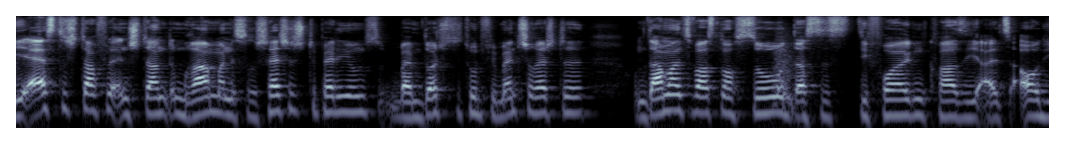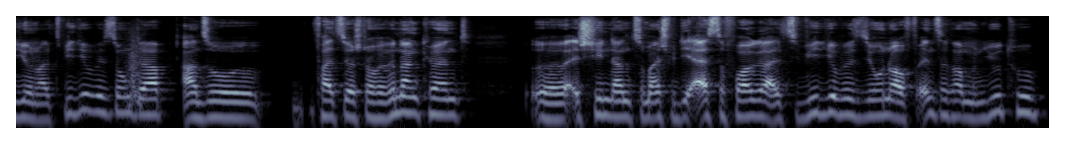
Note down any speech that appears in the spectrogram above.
Die erste Staffel entstand im Rahmen eines Recherchestipendiums beim Deutschen Institut für Menschenrechte und damals war es noch so, dass es die Folgen quasi als Audio- und als Videoversion gab. Also, falls ihr euch noch erinnern könnt, äh, erschien dann zum Beispiel die erste Folge als Videoversion auf Instagram und YouTube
